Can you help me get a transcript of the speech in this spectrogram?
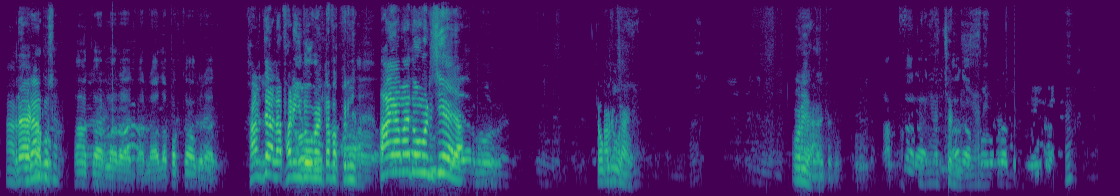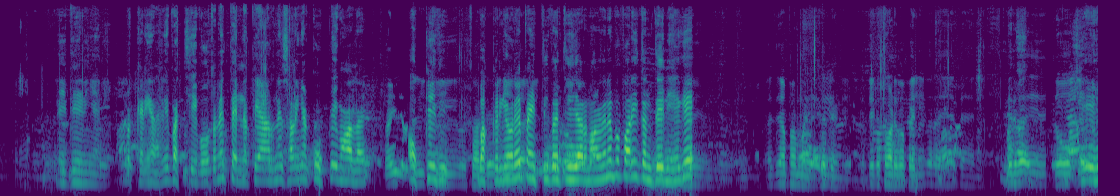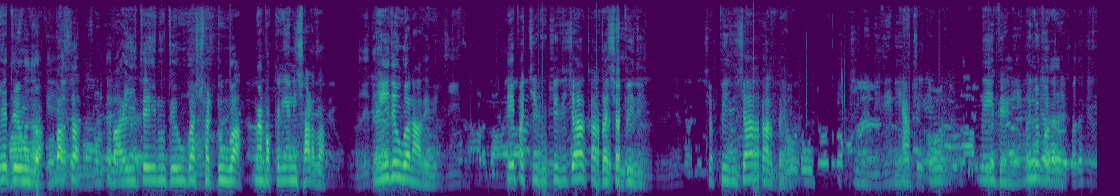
ਹਾਂ ਕਰਾਂ ਕੁਛ। ਹਾਂ ਕਰ ਲਾ ਰਾਜ ਕਰ ਲਾ ਉਹਦਾ ਪੱਕਾ ਹੋ ਗਿਆ ਖੜ ਜਾ ਲੈ ਫੜੀ 2 ਮਿੰਟ ਬੱਕਰੀਆਂ। ਆਇਆ ਮੈਂ 2 ਮਿੰਟ ਚ ਹੀ ਆਇਆ। ਚੌਕੜ ਜਾ। ਉਰੇ ਆ। ਬੱਕਰੀਆਂ ਚੰਗੀਆਂ ਨੇ। ਨਹੀਂ ਦੇਣੀਆਂ ਬੱਕਰੀਆਂ ਹਰੇ ਬੱਚੇ ਬਹੁਤ ਨੇ ਤਿੰਨ ਤਿਆਰ ਨੇ ਸਾਲੀਆਂ ਕੋਕੇ ਮਾਲ ਹੈ। ਓਕੇ ਦੀ। ਬੱਕਰੀਆਂ ਉਰੇ 35 35000 ਮੰਗਦੇ ਨੇ ਵਪਾਰੀ ਦੰਦੇ ਨਹੀਂ ਹੈਗੇ। ਇਹਦੇ ਆਪਾਂ ਮੈਂ ਤੇ ਲੈਣੀ ਦੇਖੋ ਤੁਹਾਡੇ ਕੋਲ ਪਹਿਲੀ ਵਾਰ ਆਇਆ ਤਾਂ ਹੈ ਨਹੀਂ ਮੇਰੇ ਕੋਲ ਇਹ ਦੋ ਇਹ ਦੇਊਗਾ। ਬਸ 22 23 ਨੂੰ ਦੇਊਗਾ ਛੱਡੂਗਾ। ਮੈਂ ਬੱਕਰੀਆਂ ਨਹੀਂ ਛੱਡਦਾ। ਨਹੀਂ ਦੇਊਗਾ ਨਾ ਦੇਵੇ। ਇਹ 25 ਬੁੱਟੀ ਦੀ ਚਾਹ ਕਰਦਾ 26 ਦੀ। 26 ਦੀ ਚਾਹ ਕਰਦਾ। ਇੱਕੀ ਨਹੀਂ ਦੇਣੀ ਆ ਉਹ ਨਹੀਂ ਦੇਣੀ ਮੈਨੂੰ ਪਤਾ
